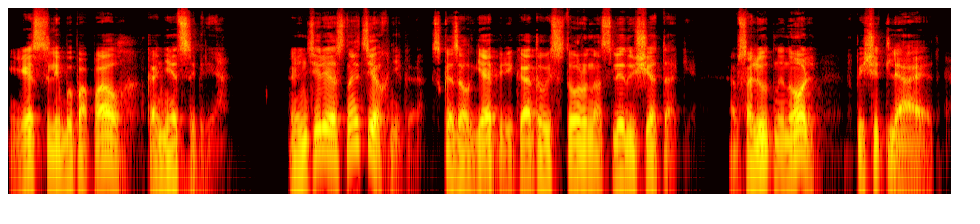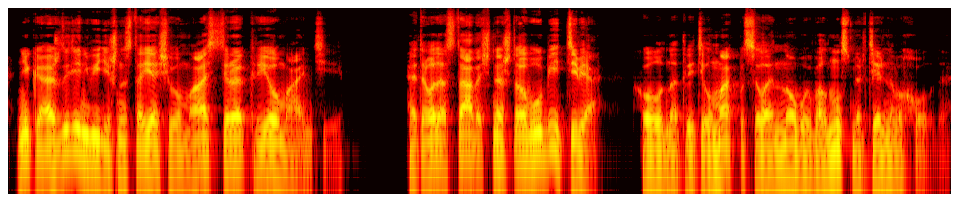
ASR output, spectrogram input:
Если бы попал, конец игре. «Интересная техника», — сказал я, перекатываясь в сторону от следующей атаки. «Абсолютный ноль. Впечатляет. Не каждый день видишь настоящего мастера криомантии. «Этого достаточно, чтобы убить тебя», — холодно ответил маг, посылая новую волну смертельного холода.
